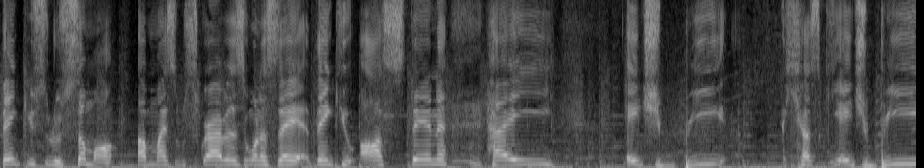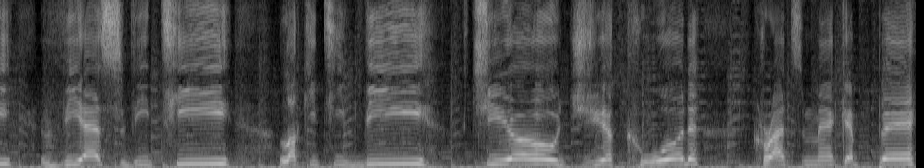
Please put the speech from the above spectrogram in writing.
thank you to some of my subscribers. I want to say thank you, Austin. Hey, HB, Husky HB, VSVT, Lucky TV, Chio, Jackwood, Kratzmek Epic,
